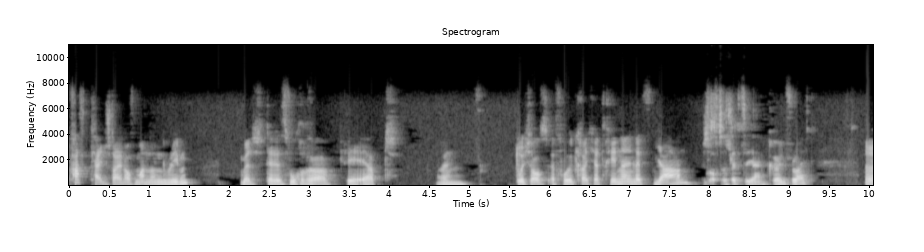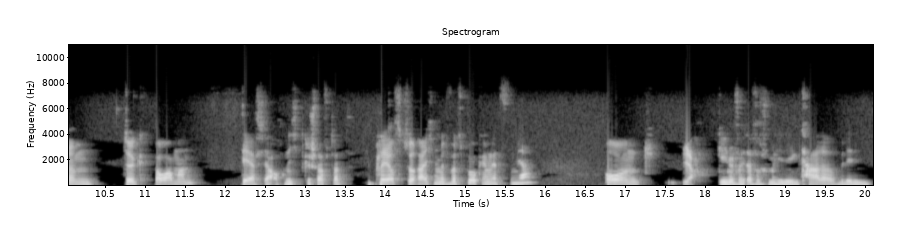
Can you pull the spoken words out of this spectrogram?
fast kein Stein auf dem anderen geblieben. Mit Dennis Wucherer geerbt. Ein durchaus erfolgreicher Trainer in den letzten Jahren, bis auf das letzte Jahr in Köln vielleicht. Ähm, Dirk Bauermann, der es ja auch nicht geschafft hat, die Playoffs zu erreichen mit Würzburg im letzten Jahr. Und ja, gehen wir vielleicht einfach schon mal hier den Kader mit den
